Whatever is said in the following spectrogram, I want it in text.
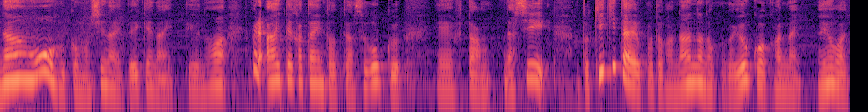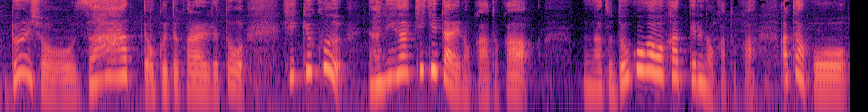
何往復もしないといけないっていうのはやっぱり相手方にとってはすごく、えー、負担だしあと聞きたいことが何なのかがよく分かんない要は文章をザーって送ってこられると結局何が聞きたいのかとかあとどこが分かってるのかとかあとはこ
